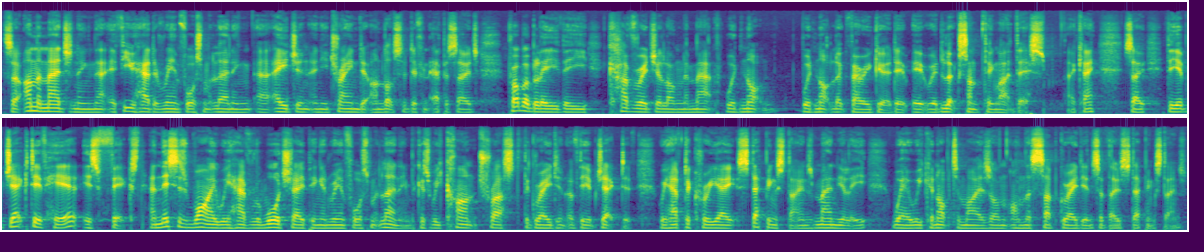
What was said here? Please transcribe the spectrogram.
So I'm imagining that if you had a reinforcement learning uh, agent and you trained it on lots of different episodes, probably the coverage along the map would not would not look very good. It, it would look something like this. Okay, so the objective here is fixed, and this is why we have reward shaping and reinforcement learning because we can't trust the gradient of the objective. We have to create stepping stones manually where we can optimize on, on the subgradients of those stepping stones.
